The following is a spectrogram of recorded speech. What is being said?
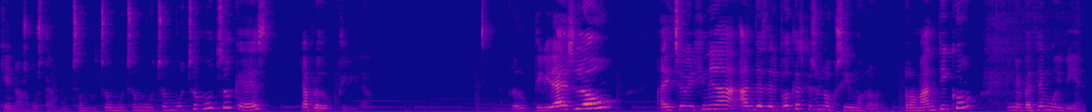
que nos gusta mucho, mucho, mucho, mucho, mucho, mucho, que es la productividad. La productividad slow, ha dicho Virginia antes del podcast que es un oxímoron romántico y me parece muy bien.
